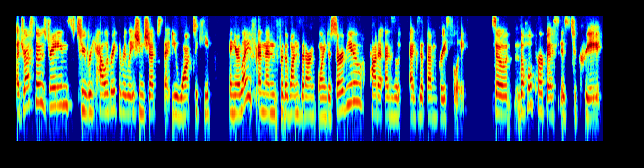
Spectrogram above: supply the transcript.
address those drains to recalibrate the relationships that you want to keep in your life. And then for the ones that aren't going to serve you, how to exit, exit them gracefully. So the whole purpose is to create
